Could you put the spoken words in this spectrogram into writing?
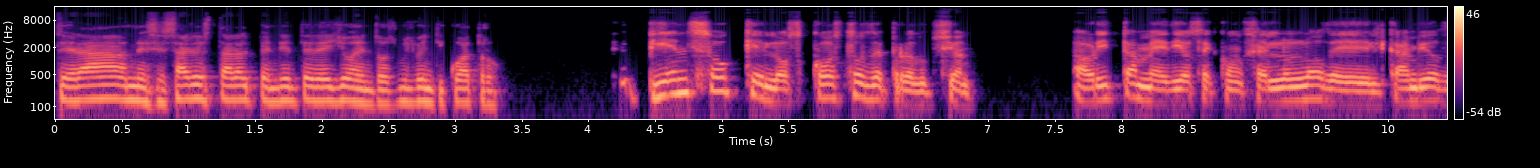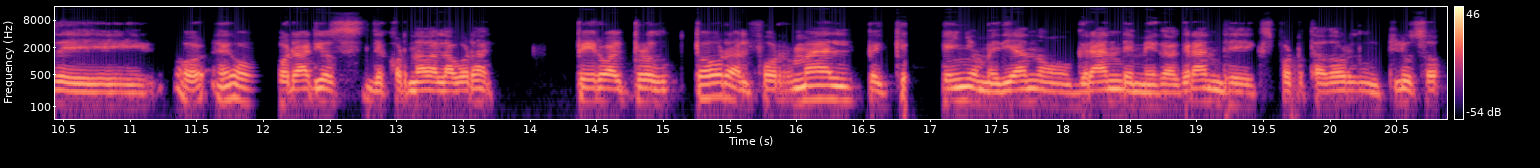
será necesario estar al pendiente de ello en 2024? Pienso que los costos de producción. Ahorita medio se congeló lo del cambio de eh, horarios de jornada laboral pero al productor, al formal, pequeño, mediano, grande, mega grande, exportador incluso,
